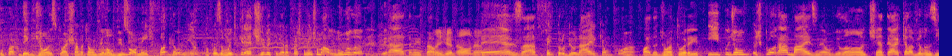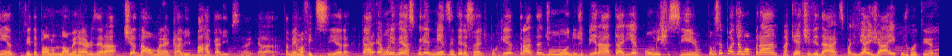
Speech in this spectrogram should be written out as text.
O próprio Dave Jones, que eu achava que é um vilão visualmente fodão mesmo, uma coisa muito criativa, que ele era praticamente uma lula pirata, né, e tal. Angelão, né? É, exato. Feito pelo Bill Nye, que é um, porra, foda de um ator aí. E podiam explorar mais, né, o vilão. Tinha até aquela vilãzinha feita pela Naomi Harris, era Tia Dalma, né, Cali, barra Calypso, né, que era também uma feiticeira. Cara, é um universo com elementos interessantes, porque trata de um mundo de pirataria com misticismo misticismo. Então você pode aloprar na criatividade, você pode viajar aí com os roteiros.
